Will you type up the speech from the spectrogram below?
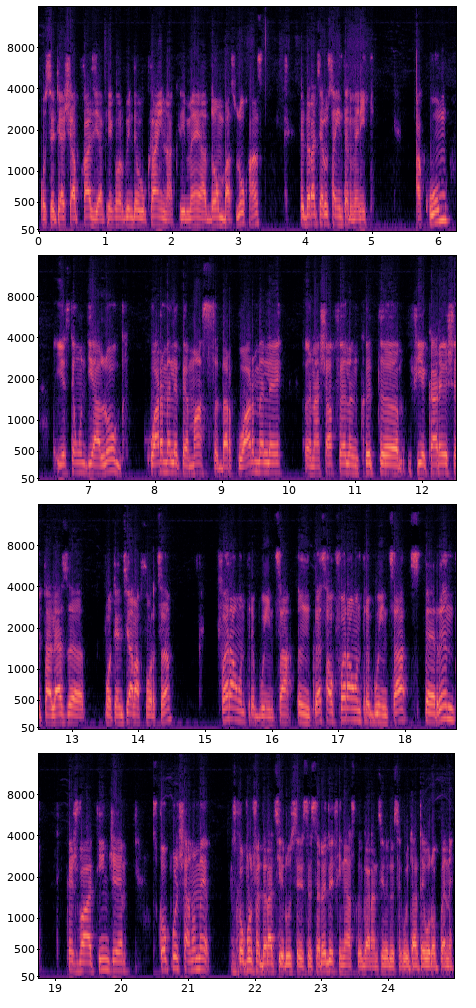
Osetia și Abhazia, fie că vorbim de Ucraina, Crimea, Donbass, Luhansk, Federația Rusă a intervenit. Acum este un dialog cu armele pe masă, dar cu armele în așa fel încât uh, fiecare își etalează potențiala forță, fără a o întrebuința încă sau fără a o întrebuința sperând că își va atinge scopul și anume Scopul Federației Ruse este să redefinească garanțiile de securitate europene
